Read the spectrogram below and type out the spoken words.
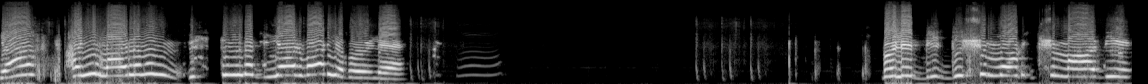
Ya hani mağaranın üstünde bir yer var ya böyle. Böyle bir dışı mor, içi mavi.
